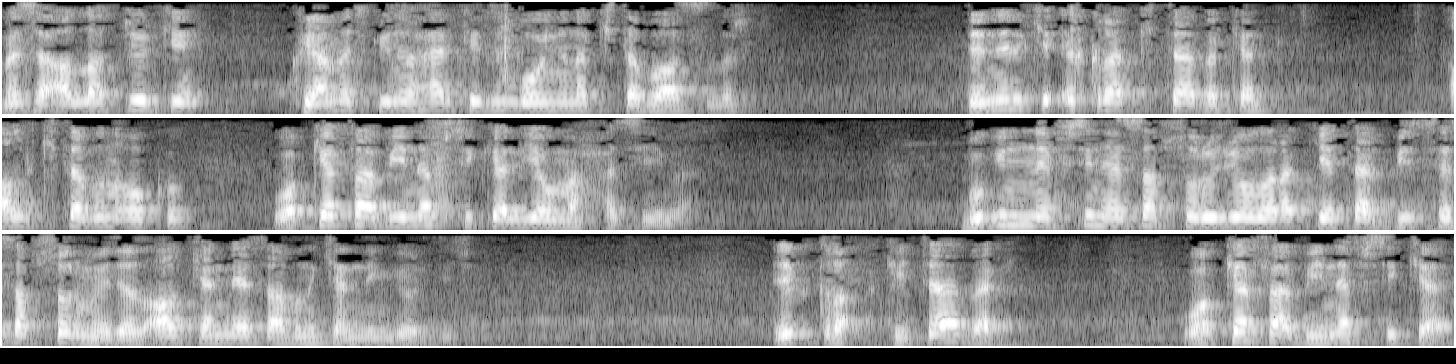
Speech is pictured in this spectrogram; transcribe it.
Mesela Allah diyor ki, kıyamet günü herkesin boynuna kitabı asılır. Denir ki, ikra kitabeken. Al kitabını oku. وَكَفَى بِنَفْسِكَ الْيَوْمَ حَسِيبًا Bugün nefsin hesap sorucu olarak yeter. Biz hesap sormayacağız. Al kendi hesabını kendin gör diyecek. İkra kitabek ve kefa bi nefsike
